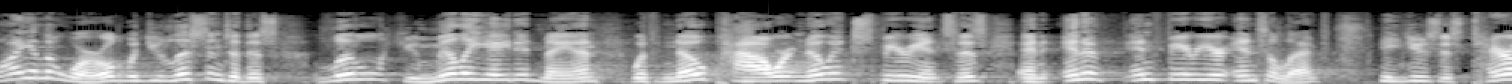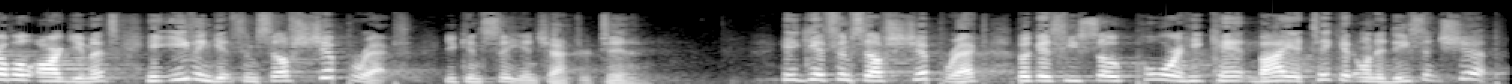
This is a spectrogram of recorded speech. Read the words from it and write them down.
Why in the world would you listen to this little humiliated man with no power, no experiences, and inferior intellect? He uses terrible arguments. He even gets himself shipwrecked, you can see in chapter 10. He gets himself shipwrecked because he's so poor he can't buy a ticket on a decent ship.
